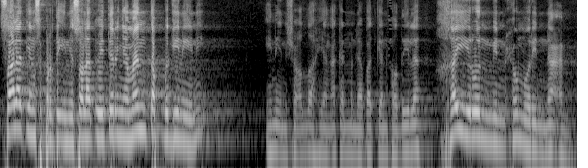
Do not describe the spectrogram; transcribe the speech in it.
salat yang seperti ini, salat witirnya mantap begini ini, ini insyaallah yang akan mendapatkan fadilah khairun min humurin na'am.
